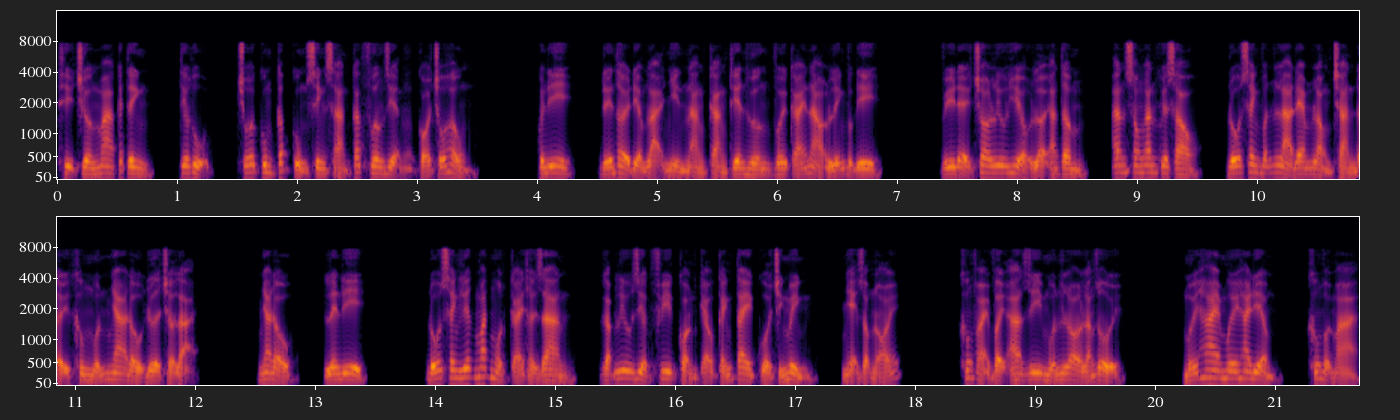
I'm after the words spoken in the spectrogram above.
thị trường marketing, tiêu thụ, chuỗi cung cấp cùng sinh sản các phương diện có chỗ hỏng quên đi, đến thời điểm lại nhìn nàng càng thiên hướng với cái nào lĩnh vực đi. Vì để cho lưu hiệu lợi an tâm, ăn xong ăn khuya sau, đỗ xanh vẫn là đem lòng tràn đầy không muốn nha đầu đưa trở lại. Nha đầu, lên đi. Đỗ xanh liếc mắt một cái thời gian, gặp lưu diệp phi còn kéo cánh tay của chính mình, nhẹ giọng nói, không phải vậy a di muốn lo lắng rồi. Mới hai mươi hai điểm, không vội mà.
